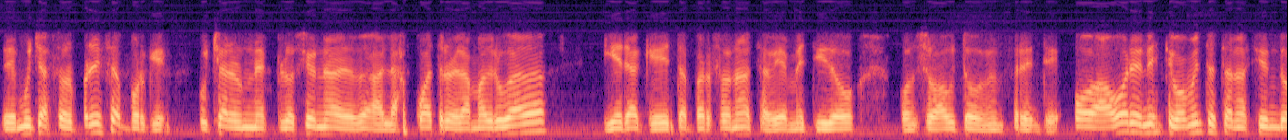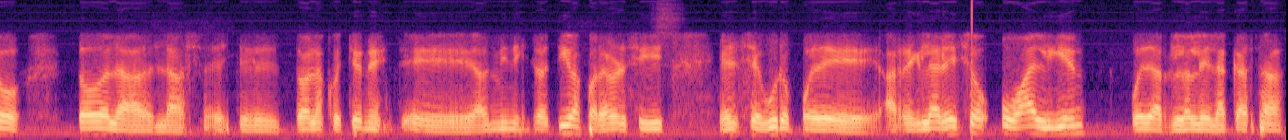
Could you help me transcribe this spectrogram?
de mucha sorpresa porque escucharon una explosión a, las 4 de la madrugada y era que esta persona se había metido con su auto enfrente. O ahora en este momento están haciendo todas las, este, todas las cuestiones eh, administrativas para ver si el seguro puede arreglar eso o alguien puede arreglarle la casa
